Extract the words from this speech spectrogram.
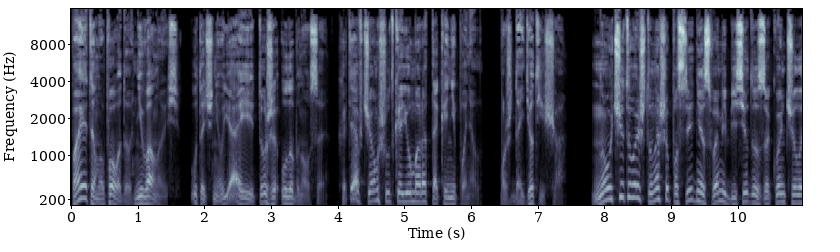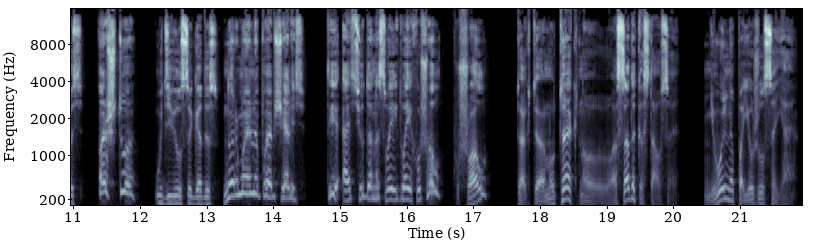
«По этому поводу не волнуюсь», — уточнил я и тоже улыбнулся. Хотя в чем шутка юмора, так и не понял. Может, дойдет еще. Но учитывая, что наша последняя с вами беседа закончилась... «А что?» — удивился Гадес. «Нормально пообщались. Ты отсюда на своих двоих ушел?» «Ушел?» «Так-то, ну так, но осадок остался». Невольно поежился я.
